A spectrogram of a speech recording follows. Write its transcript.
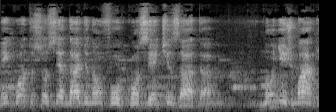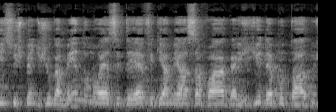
enquanto sociedade não for conscientizada. Nunes Marques suspende julgamento no STF que ameaça vagas de deputados.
